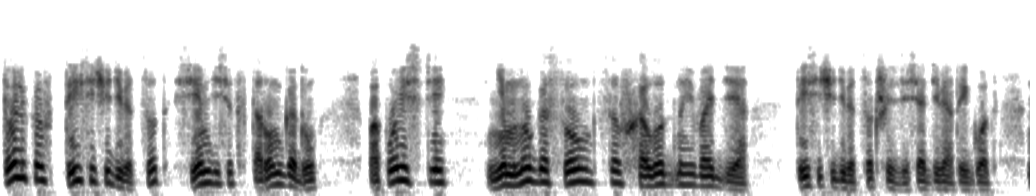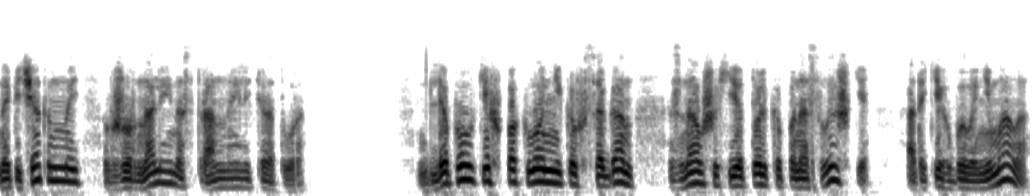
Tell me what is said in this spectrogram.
только в 1972 году по повести «Немного солнца в холодной воде» 1969 год, напечатанной в журнале «Иностранная литература». Для пылких поклонников Саган, знавших ее только понаслышке, а таких было немало,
